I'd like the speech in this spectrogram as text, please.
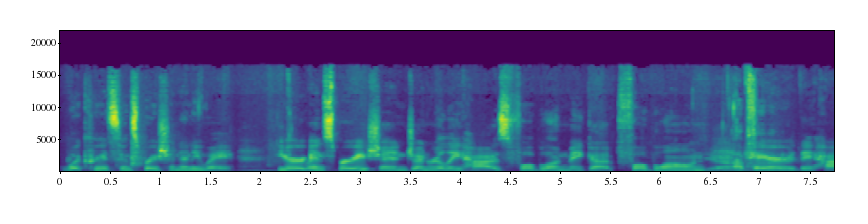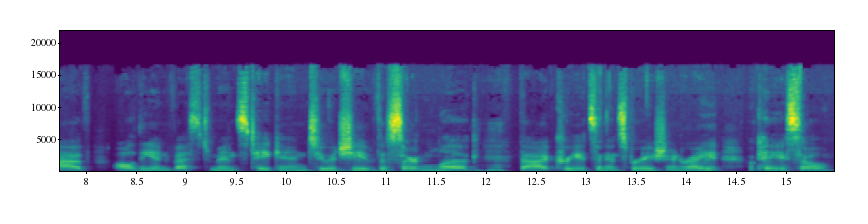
what creates inspiration anyway? Your inspiration generally has full blown makeup, full blown Yeah. hair. They have all the investments taken to mm-hmm. achieve the certain look mm-hmm. that creates an inspiration, right? Okay, so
